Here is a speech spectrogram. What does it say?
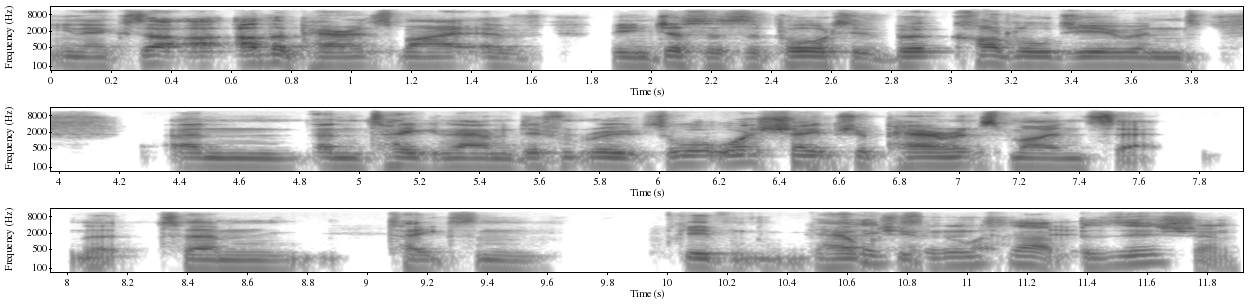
You know, because other parents might have been just as supportive, but coddled you and and and taken down a different route. So, what what shapes your parents' mindset that um takes them, give helps takes you into that position?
